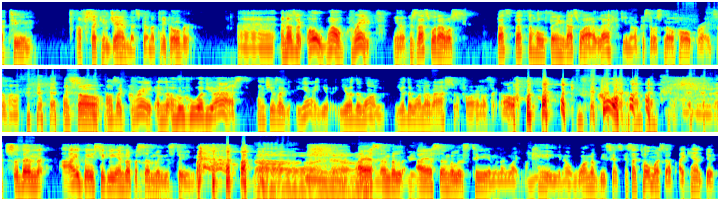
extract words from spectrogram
a team of second gen that's gonna take over. Uh, and I was like, oh wow, great, you know, because that's what I was. That's that's the whole thing. That's why I left, you know, because there was no hope, right? Somehow. And so I was like, great. And who, who have you asked? And she was like, yeah, you, you're the one. You're the one I've asked so far. And I was like, oh, cool. so then I basically end up assembling this team. Oh, no. I assemble. I assemble this team and I'm like, okay, you know, one of these guys because I told myself I can't do it.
